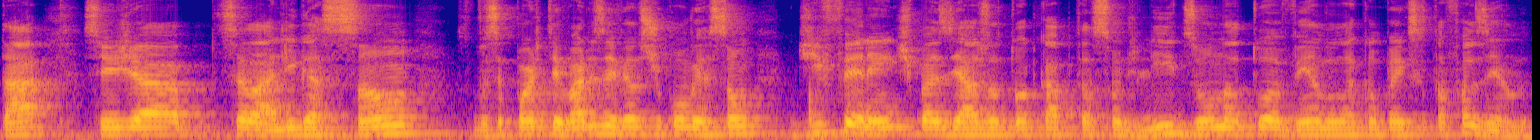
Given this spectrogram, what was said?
tá? Seja, sei lá, ligação. Você pode ter vários eventos de conversão diferentes baseados na tua captação de leads ou na tua venda ou na campanha que você está fazendo.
